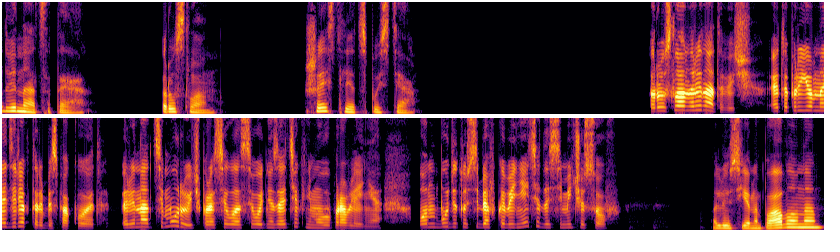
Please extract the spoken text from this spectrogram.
12. Руслан. Шесть лет спустя. Руслан Ринатович, это приемная директора беспокоит. Ренат Тимурович просил вас сегодня зайти к нему в управление. Он будет у себя в кабинете до 7 часов. Люсьена Павловна,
